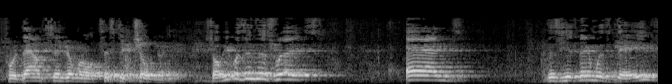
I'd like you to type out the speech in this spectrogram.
for Down syndrome and autistic children. So he was in this race, and this, his name was Dave.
